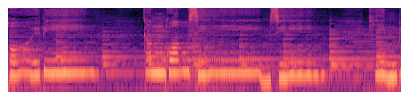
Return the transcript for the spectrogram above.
海边金光闪闪，天边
